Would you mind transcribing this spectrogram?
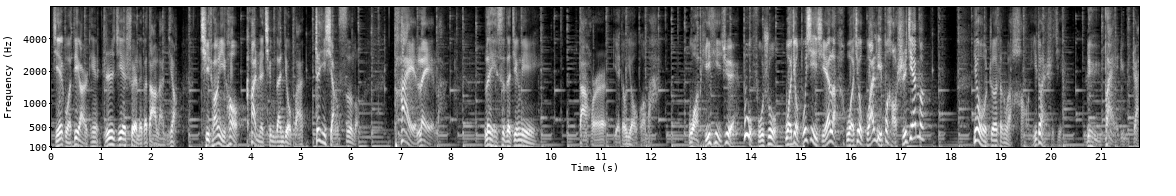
结果第二天直接睡了个大懒觉，起床以后看着清单就烦，真想撕了。太累了，类似的经历，大伙儿也都有过吧？我脾气倔，不服输，我就不信邪了，我就管理不好时间吗？又折腾了好一段时间，屡败屡战，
